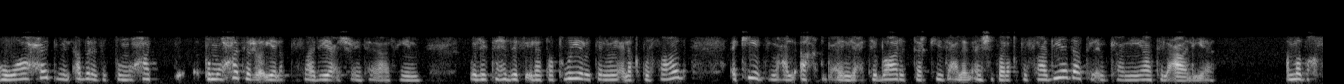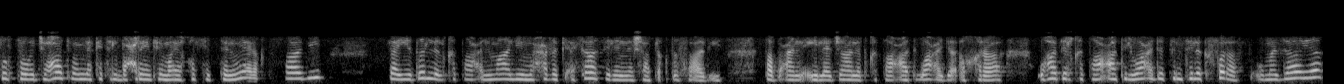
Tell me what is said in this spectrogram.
هو واحد من أبرز الطموحات طموحات الرؤية الاقتصادية 2030 واللي تهدف إلى تطوير وتنويع الاقتصاد أكيد مع الأخذ بعين الاعتبار التركيز على الأنشطة الاقتصادية ذات الإمكانيات العالية. أما بخصوص توجهات مملكة البحرين فيما يخص التنويع الاقتصادي فيظل القطاع المالي محرك أساسي للنشاط الاقتصادي طبعا إلى جانب قطاعات واعدة أخرى وهذه القطاعات الواعدة تمتلك فرص ومزايا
